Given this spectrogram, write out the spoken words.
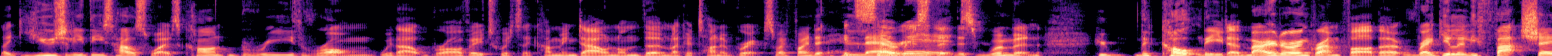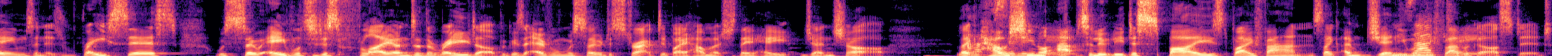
Like usually these housewives can't breathe wrong without Bravo Twitter coming down on them like a ton of bricks. So I find it It's so hilarious that this woman who the cult leader married her own grandfather, regularly fat shames and is racist, was so able to just fly under the radar because everyone was so distracted by how much they hate Jen Shah. Like, how is she not Absolutely. despised by fans? Like, I'm genuinely Exactly. flabbergasted.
